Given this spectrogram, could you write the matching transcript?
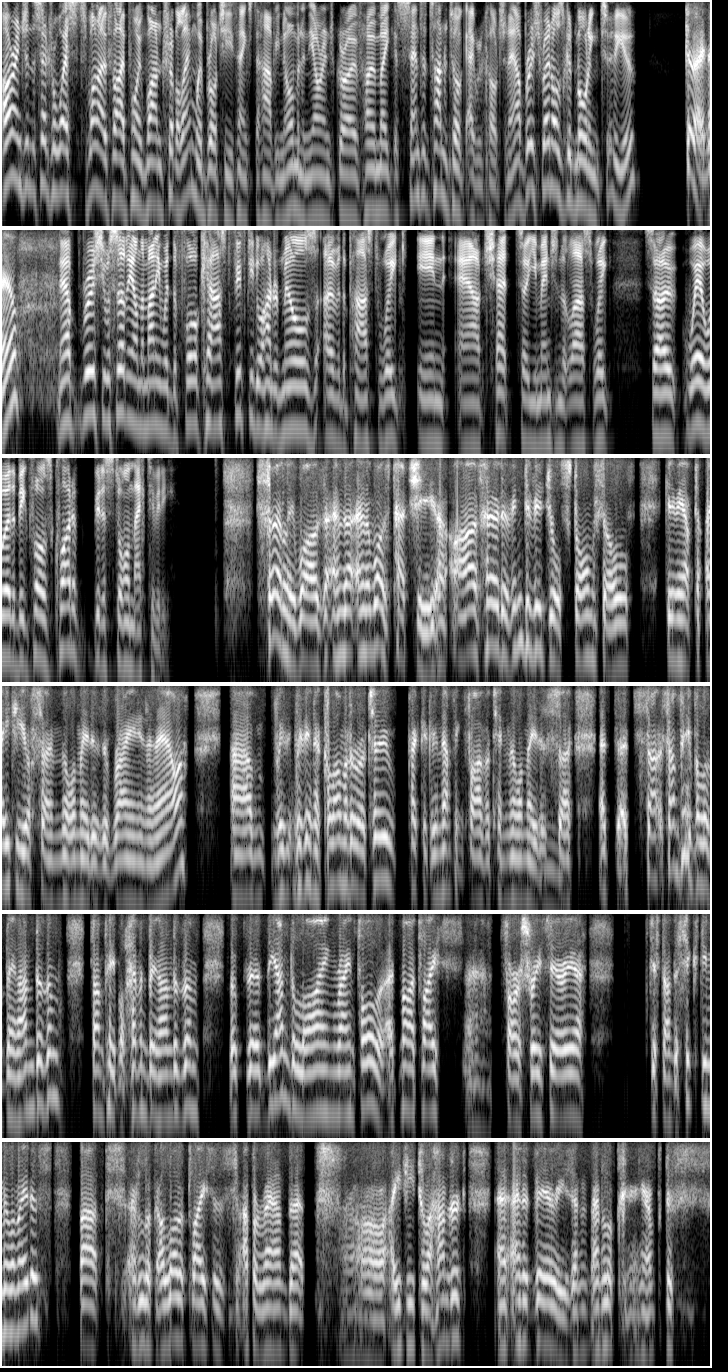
Orange in the Central West's 105.1 Triple M. We're brought to you thanks to Harvey Norman in the Orange Grove Homemaker Centre. Time to talk agriculture now. Bruce Reynolds, good morning to you. G'day, Neil. Now, Bruce, you were certainly on the money with the forecast 50 to 100 mils over the past week in our chat. So you mentioned it last week. So, where were the big falls? Quite a bit of storm activity. Certainly was, and and it was patchy. I've heard of individual storm cells giving up to 80 or so millimetres of rain in an hour, um, within a kilometre or two, practically nothing, five or ten millimetres. Mm. So, it, it, so, some people have been under them, some people haven't been under them. Look, the, the underlying rainfall at my place, uh, Forest Reef area, just under 60 millimetres. But uh, look, a lot of places up around that uh, 80 to 100, and, and it varies. And, and look, you know, this,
